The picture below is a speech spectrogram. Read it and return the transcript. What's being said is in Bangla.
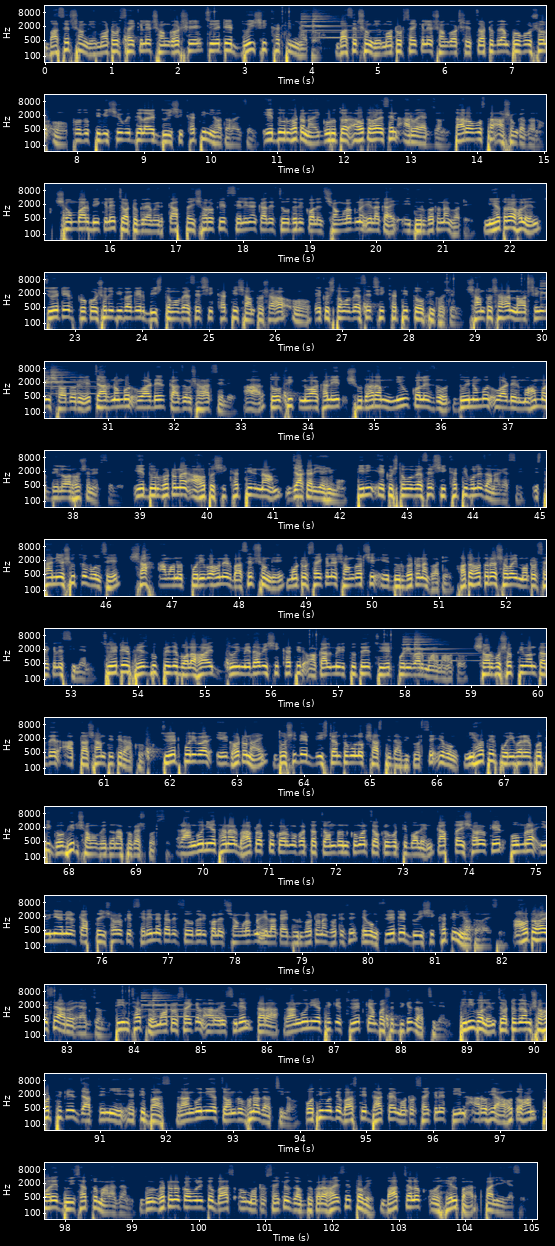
বাসের সঙ্গে মোটরসাইকেলের সংঘর্ষে চুয়েটের দুই শিক্ষার্থী নিহত। বাসের সঙ্গে মোটর সাইকেলের সংঘর্ষে চট্টগ্রাম প্রকৌশল ও প্রযুক্তি বিশ্ববিদ্যালয়ের দুই শিক্ষার্থী নিহত হয়েছেন। এ দুর্ঘটনায় গুরুতর আহত হয়েছেন আরও একজন। তার অবস্থা আশঙ্কাজনক। সোমবার বিকেলে চট্টগ্রামের কাপ্তাই সড়কের সেলিনা কাদের চৌধুরী কলেজ সংলগ্ন এলাকায় এই দুর্ঘটনা ঘটে। নিহতরা হলেন চুয়েটের প্রকৌশলী বিভাগের বিশতম ব্যাচের শিক্ষার্থী শান্ত সাহা ও একুশতম ব্যাচের শিক্ষার্থী তৌফিক হোসেন। শান্ত সাহা নরসিংদী সদরে চার নম্বর ওয়ার্ডের কাজল সাহার ছেলে। আর তৌফিক নোয়াখালীর সুধারাম নিউ কলেজ রোড দুই নম্বর ওয়ার্ডের মোহাম্মদ দেলোয়ার হোসেনের ছেলে। এ দুর্ঘটনায় আহত শিক্ষার্থীর নাম জাকারিয়া হিমু। তিনি একুশতম ব্যাচের শিক্ষার্থী বলে জানা গেছে। স্থানীয় সূত্র বলছে, শাহ আমানত পরিবহনের বাসের সঙ্গে মোটরসাইকেলের সংঘর্ষে এ দুর্ঘটনা ঘটে। হতাহতরা সবাই মোটরসাইকেলে ছিলেন। চুয়েটের ফেসবুক পেজে বলা হয়, দুই মেধাবী শিক্ষার্থীর অকাল মৃত্যুতে চুয়েট পরিবার মর্মাহত। সর্বশক্তিমান তাদের আত্মা শান্তিতে রাখুক। চুয়েট পরিবার এ ঘটনায় দোষীদের দৃষ্টান্তমূলক শাস্তি দাবি করছে এবং নিহতের পরিবারের প্রতি গভীর সমবেদনা প্রকাশ করছে। রাঙ্গুনিয়া থানার ভারপ্রাপ্ত কর্মকর্তা চন্দন কুমার চক্রবর্তী বলেন, কাপ্তাই সড়কের পোমরা ইউনিয়নের কাপ্তাই সড়কের সেলিনা কাদের চৌধুরী কলেজ সংলগ্ন এলাকায় দুর্ঘটনা ঘটেছে এবং চুয়েটের দুই শিক্ষার্থী নিহত হয়েছে। আহত হয়েছে আরও একজন। তিন ছাত্র মোটরসাইকেল আরোহী ছিলেন, তারা রাঙ্গুনিয়া থেকে চুয়েট ক্যাম্পাসের দিকে যাচ্ছিলেন। তিনি বলেন, চট্টগ্রাম শহর থেকে যাত্রী নিয়ে একটি বাস রাঙ্গুনিয়া চন্দ্রঘোনা যাচ্ছিল। পথিমধ্যে বাসটির ধাক্কায় মোটরসাইকেলের তিন আরোহী আহত হন, পরে দুই ছাত্র মারা যান। দুর্ঘটনা কবলিত বাস ও মোটরসাইকেল জব্দ করা হয়েছে, তবে বাস চালক ও হেলপার পালিয়ে গেছে।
